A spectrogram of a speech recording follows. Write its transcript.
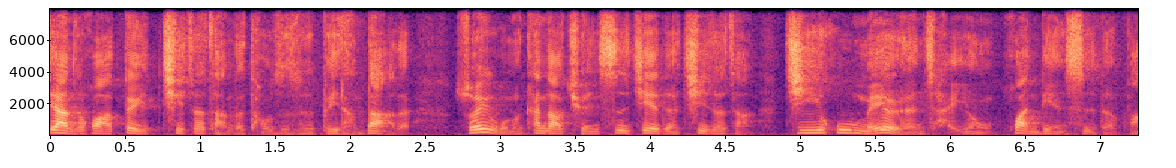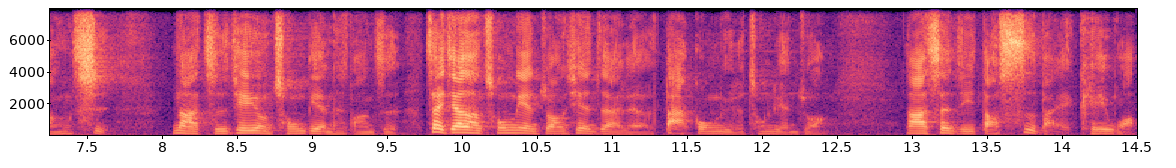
这样的话对汽车厂的投资是非常大的。所以我们看到全世界的汽车厂几乎没有人采用换电式的方式，那直接用充电的方式，再加上充电桩现在的大功率的充电桩，那甚至于到四百 k 瓦。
